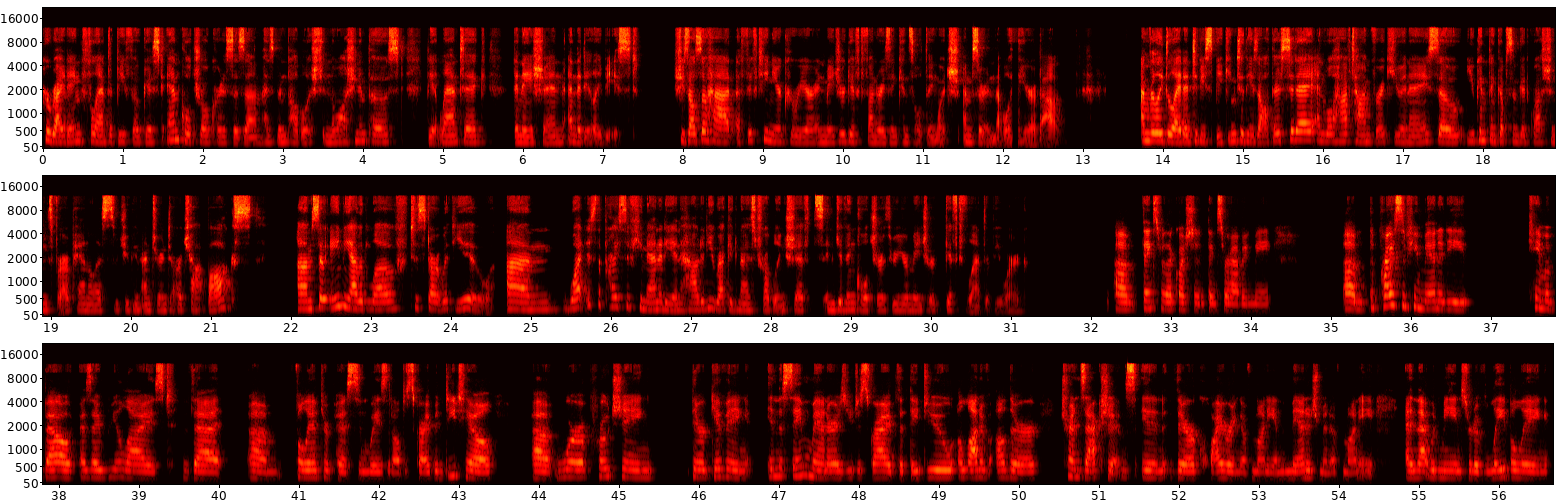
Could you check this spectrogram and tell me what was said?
Her writing, philanthropy focused and cultural criticism, has been published in the Washington Post, The Atlantic, The Nation, and The Daily Beast. She's also had a 15 year career in major gift fundraising consulting, which I'm certain that we'll hear about. I'm really delighted to be speaking to these authors today, and we'll have time for a Q&A, so you can think up some good questions for our panelists, which you can enter into our chat box. Um, so Amy, I would love to start with you. Um, what is the price of humanity, and how did you recognize troubling shifts in giving culture through your major gift philanthropy work? Um, thanks for that question. Thanks for having me. Um, the price of humanity came about as I realized that um, philanthropists, in ways that I'll describe in detail, uh, were approaching their giving in the same manner as you described that they do a lot of other transactions in their acquiring of money and the management of money. And that would mean sort of labeling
